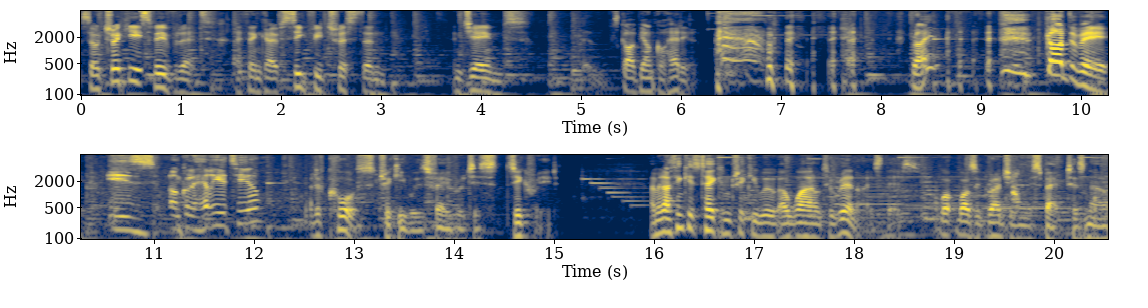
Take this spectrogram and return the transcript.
So Tricki's favourite, I think, out of Siegfried, Tristan, and James, it's got to be Uncle Herriot. right? got to be. Is Uncle Herriot here? But of course, Tricki was favourite is Siegfried. I mean, I think it's taken Tricki a while to realise this. What was a grudging respect has now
